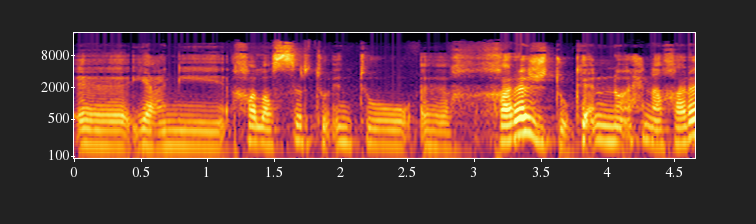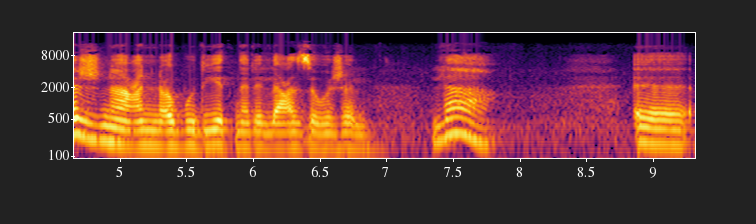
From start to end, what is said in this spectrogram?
آه، يعني خلص صرتوا أنتم آه، خرجتوا كأنه إحنا خرجنا عن عبوديتنا لله عز وجل. لا. آه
